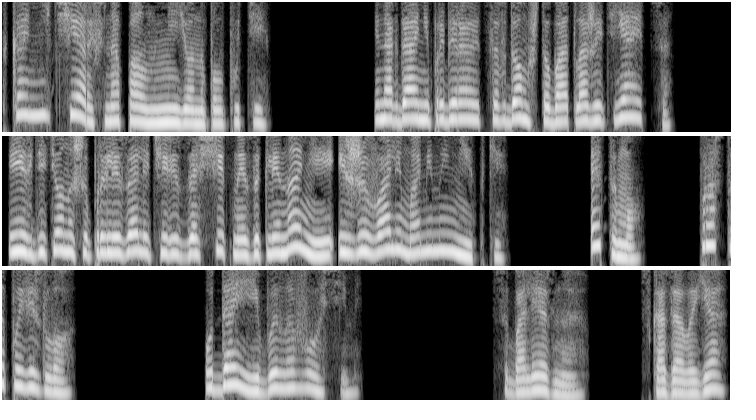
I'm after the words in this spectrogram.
Ткань червь напал на нее на полпути. Иногда они пробираются в дом, чтобы отложить яйца, и их детеныши пролезали через защитные заклинания и жевали мамины нитки. Этому просто повезло. У Даи было восемь. «Соболезную», — сказала я,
